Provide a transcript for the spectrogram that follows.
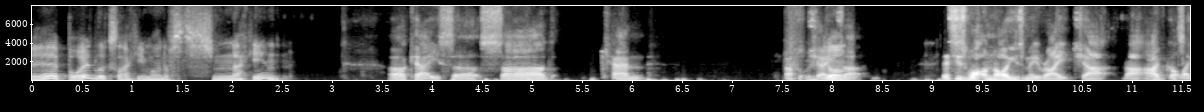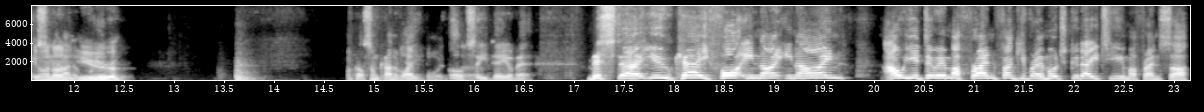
Yeah, Boyd looks like he might have snuck in. Okay, so Saad, Kemp. I have to change gone... that. This is what annoys me, right, chat? That I've got What's like some kind of weird... I've got some kind of like OCD of it. Mr. UK 1499. How are you doing, my friend? Thank you very much. Good day to you, my friend. So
